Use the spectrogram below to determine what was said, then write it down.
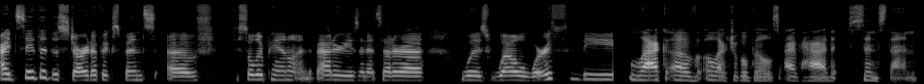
I'd say that the startup expense of the solar panel and the batteries and etc. was well worth the lack of electrical bills I've had since then.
